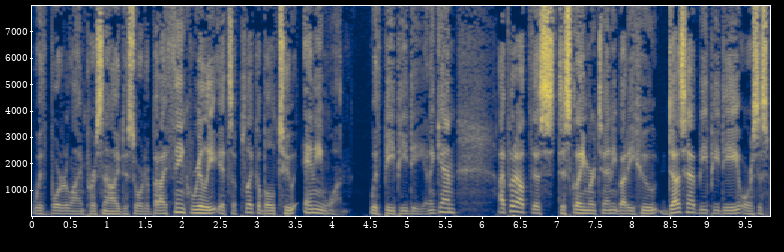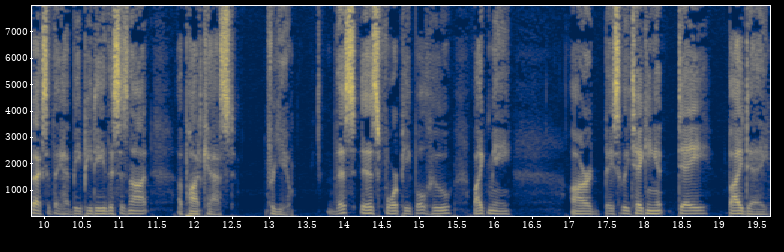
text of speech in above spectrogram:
with borderline personality disorder, but I think really it's applicable to anyone with BPD. And again, I put out this disclaimer to anybody who does have BPD or suspects that they have BPD. This is not a podcast for you. This is for people who, like me, are basically taking it day by day,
